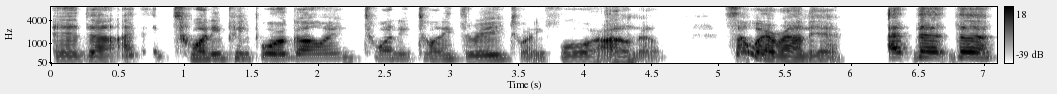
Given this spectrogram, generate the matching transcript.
And uh, I think 20 people are going, 20, 23, 24, I don't know. Somewhere around there. At the the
